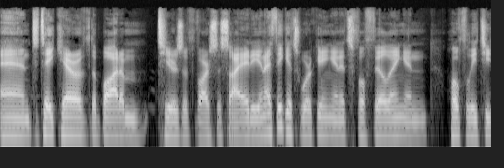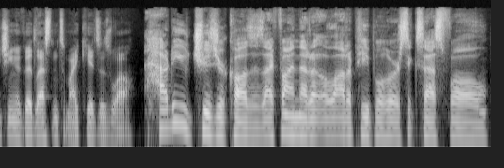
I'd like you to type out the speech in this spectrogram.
and to take care of the bottom tiers of our society. And I think it's working and it's fulfilling and hopefully teaching a good lesson to my kids as well. How do you choose your causes? I find that a lot of people who are successful,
